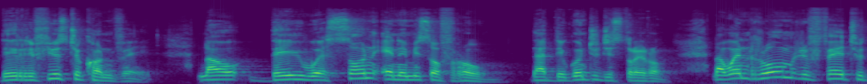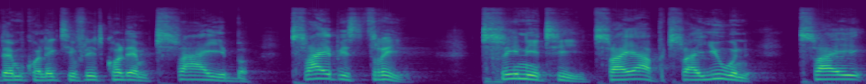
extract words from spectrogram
They refused to convert. Now, they were sworn enemies of Rome, that they're going to destroy Rome. Now, when Rome referred to them collectively, it called them tribe. Tribe is three. Trinity, triup, triune, tri,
